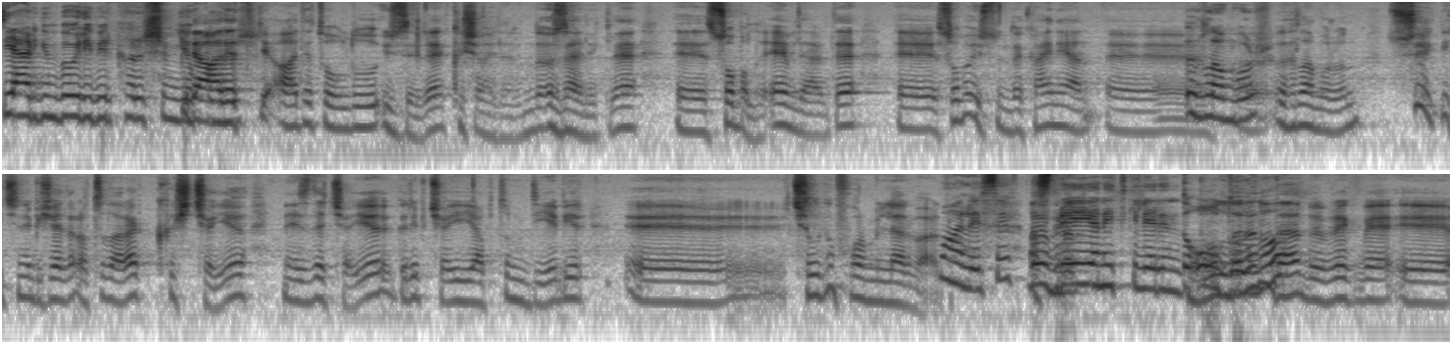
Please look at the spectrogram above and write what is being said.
diğer gün böyle bir karışım Bir de yapılır. adet, adet olduğu üzere kış aylarında özellikle e, sobalı evlerde e, soba üstünde kaynayan e, Ihlamur. e, ıhlamurun sürekli içine bir şeyler atılarak kış çayı, nezle çayı, grip çayı yaptım diye bir e, çılgın formüller vardı. Maalesef Aslında böbreğe yan etkilerinde Bunların olduğunu da böbrek ve e,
